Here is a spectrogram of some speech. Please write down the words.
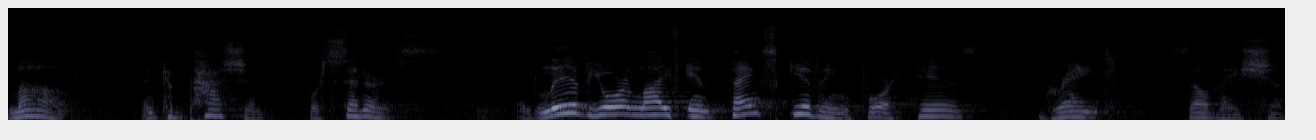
love, and compassion for sinners, and live your life in thanksgiving for his great salvation.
